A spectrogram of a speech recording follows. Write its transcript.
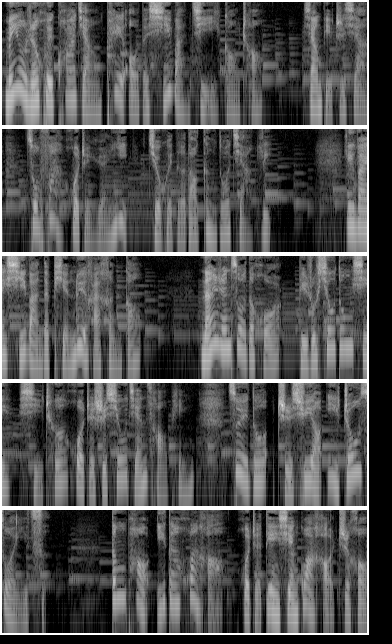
没有人会夸奖配偶的洗碗技艺高超。相比之下，做饭或者园艺就会得到更多奖励。另外，洗碗的频率还很高。男人做的活儿，比如修东西、洗车或者是修剪草坪，最多只需要一周做一次。灯泡一旦换好或者电线挂好之后，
